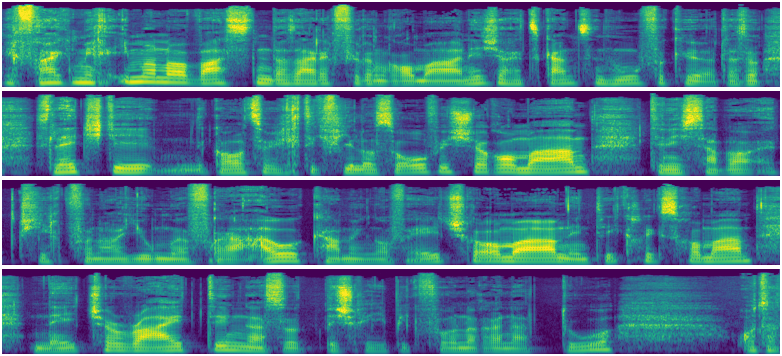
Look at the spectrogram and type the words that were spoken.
Ich frage mich immer noch, was denn das eigentlich für ein Roman ist. Ich habe jetzt ganz einen Haufen gehört. Also das letzte geht so richtig philosophischer Roman. Dann ist es aber die Geschichte von einer jungen Frau, Coming-of-Age-Roman, Entwicklungsroman, Nature Writing, also die Beschreibung von einer Natur. Oder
